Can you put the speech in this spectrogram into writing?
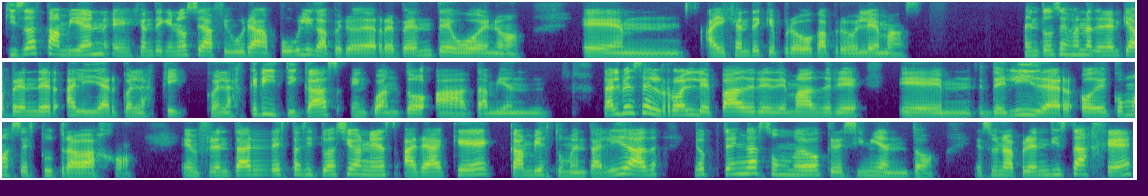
Quizás también eh, gente que no sea figura pública, pero de repente, bueno, em, hay gente que provoca problemas. Entonces van a tener que aprender a lidiar con las, críticas en cuanto a también, tal vez el rol de padre, de madre, em, de líder o de cómo haces tu trabajo. Enfrentar estas situaciones hará que cambies tu mentalidad y obtengas un nuevo crecimiento. Es un aprendizaje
